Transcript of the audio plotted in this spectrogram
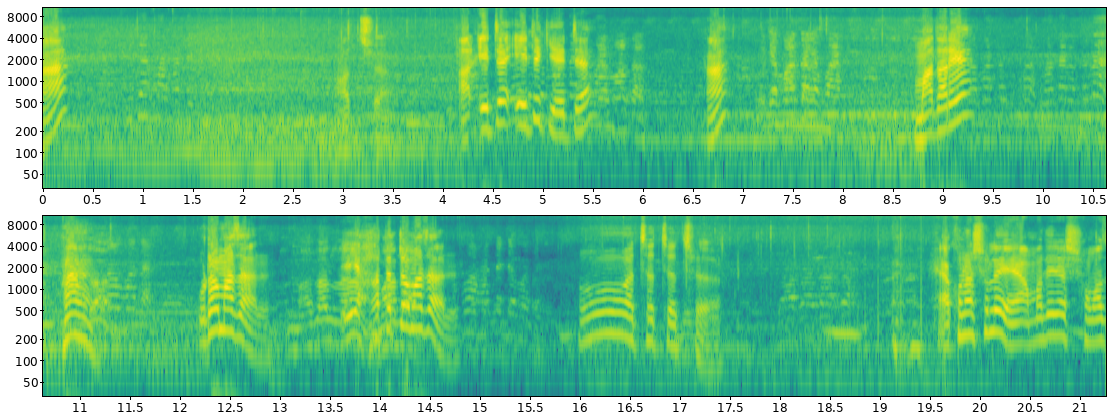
হ্যাঁ? আচ্ছা। আর এটা এটা কি এটা? হ্যাঁ? মাদারে? হ্যাঁ। ওটাও মাজার। এই হাতেরটা মাজার? ও আচ্ছা আচ্ছা আচ্ছা। এখন আসলে আমাদের সমাজ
